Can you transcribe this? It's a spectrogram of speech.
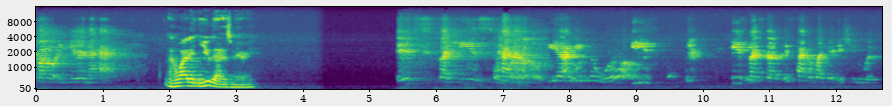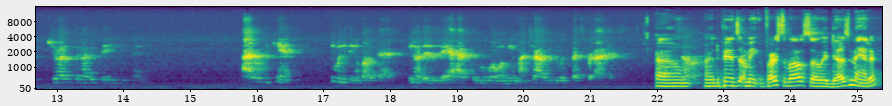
about a year and a half. And why didn't you guys marry? It's like he's kind of yeah. I mean, the world. He's he's messed up. It's kind of like an issue with drugs and other things, and I really can't do anything about that. You know, at the end of the day, I have to move on with me and my child and do what's best for us. Um, it depends. I mean, first of all, so it does matter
